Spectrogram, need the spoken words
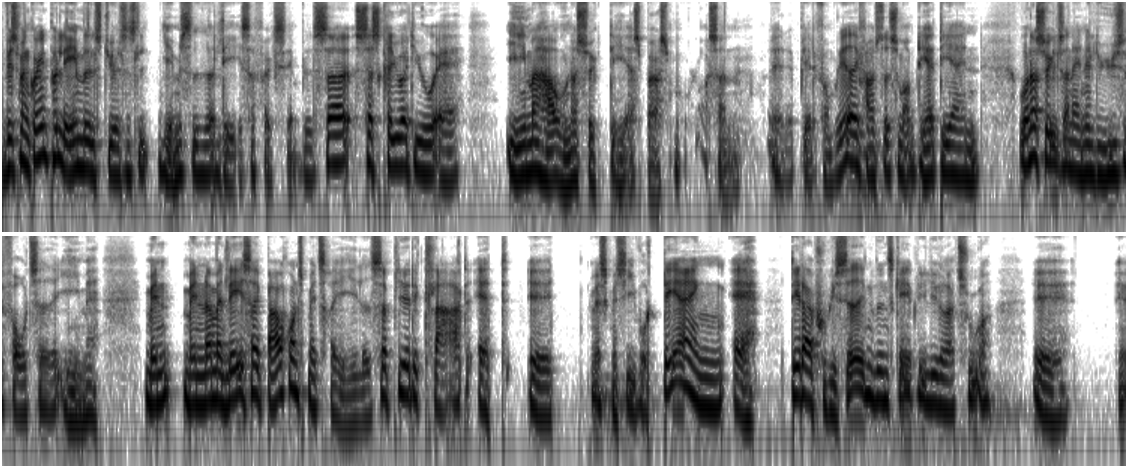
hvis man går ind på Lægemiddelstyrelsens hjemmeside og læser for eksempel, så, så skriver de jo, at EMA har undersøgt det her spørgsmål, og sådan øh, Øh, bliver det formuleret i fremstød, som om det her det er en undersøgelse og en analyse foretaget af EMA. Men, men når man læser i baggrundsmaterialet, så bliver det klart, at øh, hvad skal man sige, vurderingen af det, der er publiceret i den videnskabelige litteratur, øh, øh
